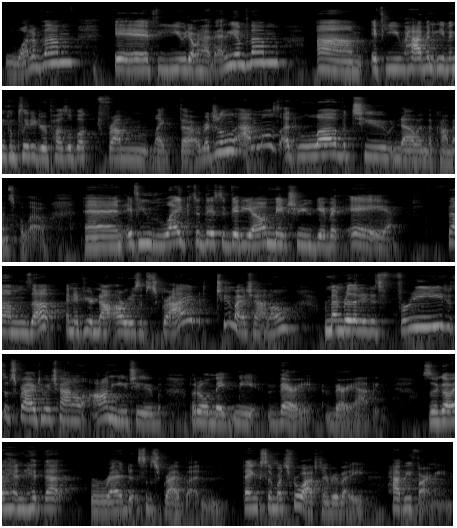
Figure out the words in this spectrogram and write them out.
one of them, if you don't have any of them. Um, if you haven't even completed your puzzle book from like the original animals, I'd love to know in the comments below. And if you liked this video, make sure you give it a thumbs up. And if you're not already subscribed to my channel, remember that it is free to subscribe to a channel on YouTube, but it will make me very, very happy. So go ahead and hit that red subscribe button. Thanks so much for watching, everybody. Happy farming.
